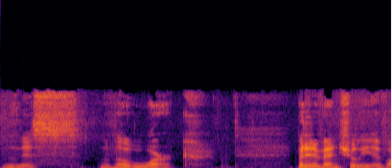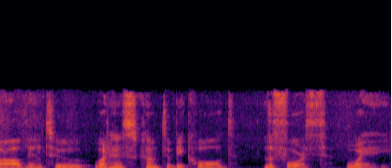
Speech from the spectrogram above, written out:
this the work, but it eventually evolved into what has come to be called the fourth way.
